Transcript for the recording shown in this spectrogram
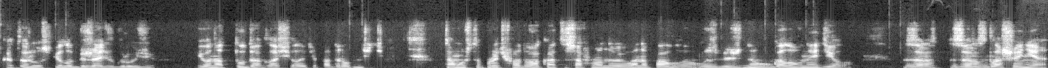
который успел убежать в Грузию. И он оттуда огласил эти подробности. Потому что против адвоката Сафронова Ивана Павлова возбуждено уголовное дело за, за разглашение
